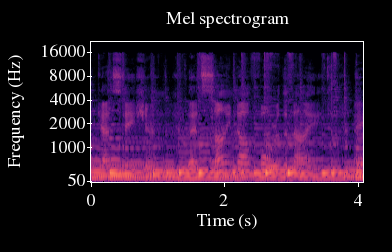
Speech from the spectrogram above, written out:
podcast station signed off for the night.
